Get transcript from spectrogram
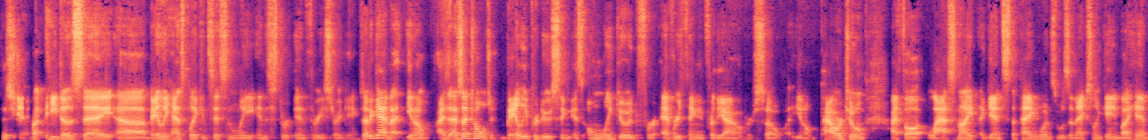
That's true. But he does say uh, Bailey has played consistently in st- in three straight games. And again, you know, as, as, I told you, Bailey producing is only good for everything for the Islanders. So you know, power to him. I thought last night against the Penguins was an excellent game by him.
